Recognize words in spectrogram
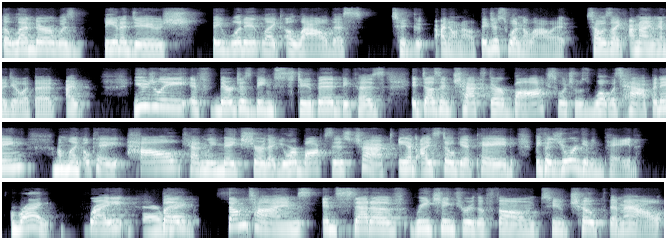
The lender was being a douche. They wouldn't like allow this to, I don't know. They just wouldn't allow it. So I was like, I'm not even going to deal with it. I usually, if they're just being stupid because it doesn't check their box, which was what was happening, mm-hmm. I'm like, okay, how can we make sure that your box is checked and I still get paid because you're getting paid? Right right? but right. Sometimes instead of reaching through the phone to choke them out,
